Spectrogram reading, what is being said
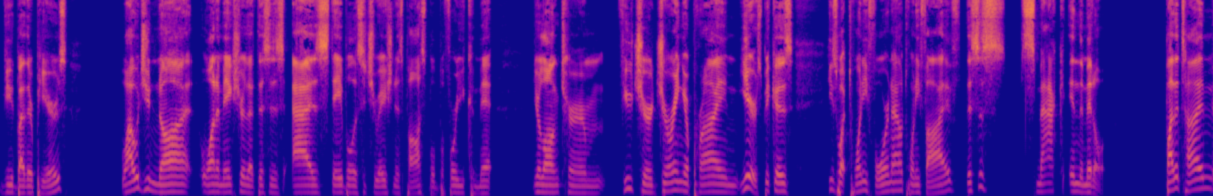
viewed by their peers. Why would you not want to make sure that this is as stable a situation as possible before you commit your long term future during your prime years? Because he's what, 24 now, 25? This is smack in the middle. By the time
